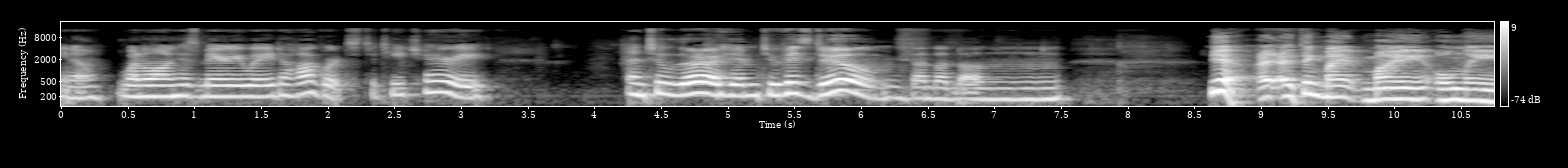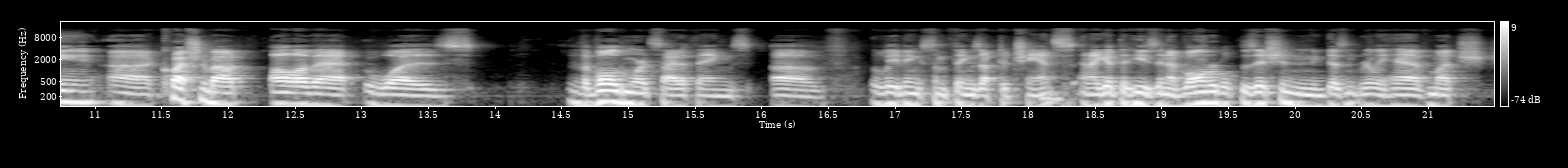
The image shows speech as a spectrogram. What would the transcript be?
you know, went along his merry way to Hogwarts to teach Harry and to lure him to his doom. Dun dun dun. Yeah, I, I think my my only uh, question about all of that was the Voldemort side of things of leaving some things up to chance. And I get that he's in a vulnerable position and he doesn't really have much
